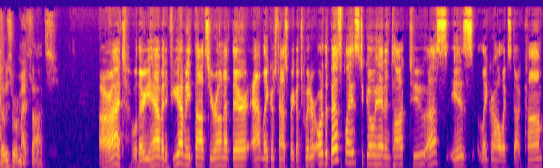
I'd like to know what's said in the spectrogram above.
Those were my thoughts. All right. Well, there you have it. If you have any thoughts of your own up there at Lakers Fast Break on Twitter, or the best place to go ahead and talk to us is Lakerholics.com.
